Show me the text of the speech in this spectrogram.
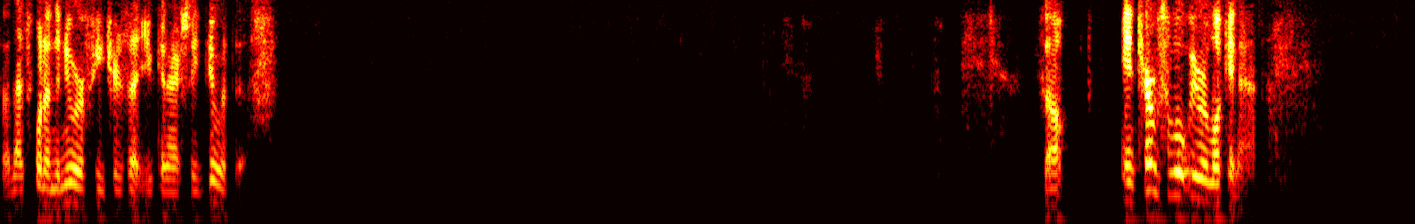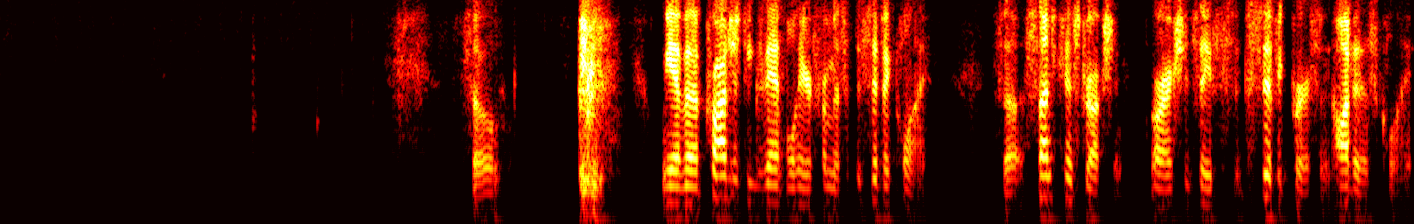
So that's one of the newer features that you can actually do with this. So in terms of what we were looking at, so we have a project example here from a specific client. So Sun Construction, or I should say specific person, Autodesk client.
